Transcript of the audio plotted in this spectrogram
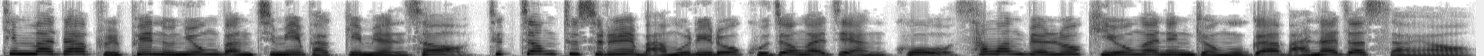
팀마다 불펜 운용 방침이 바뀌면서 특정 투수를 마무리로 고정하지 않고 상황별로 기용하는 경우가 많아졌어요.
